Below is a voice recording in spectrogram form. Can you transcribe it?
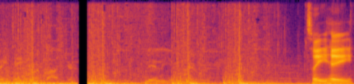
Maintain your posture. Clearly inferior. See he.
